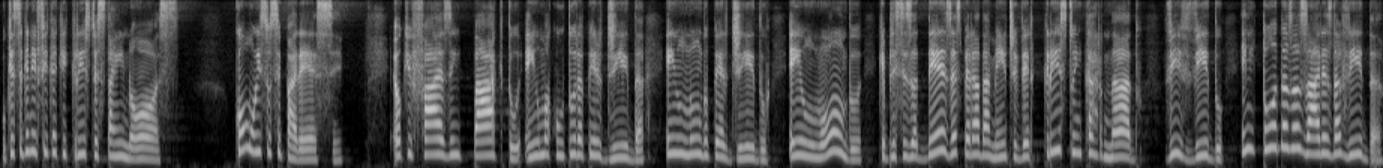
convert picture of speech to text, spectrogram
O que significa que Cristo está em nós? Como isso se parece? É o que faz impacto em uma cultura perdida, em um mundo perdido, em um mundo que precisa desesperadamente ver Cristo encarnado, vivido em todas as áreas da vida.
